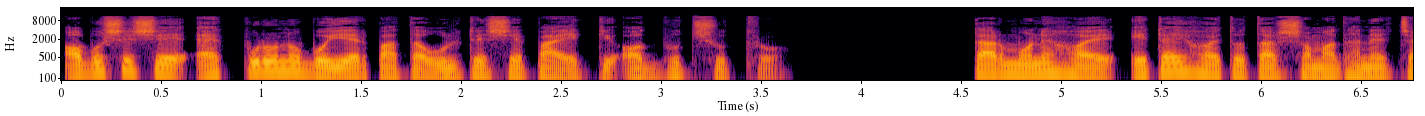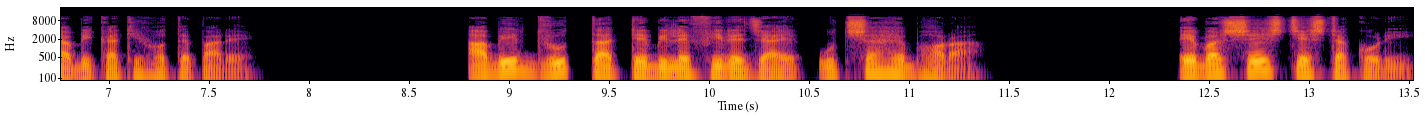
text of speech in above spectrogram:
অবশেষে এক পুরনো বইয়ের পাতা উল্টে সে পায় একটি অদ্ভুত সূত্র। তার মনে হয়, এটাই হয়তো তার সমাধানের চাবিকাঠি হতে পারে। আবির দ্রুত তার টেবিলে ফিরে যায়, উৎসাহে ভরা। এবার শেষ চেষ্টা করি।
